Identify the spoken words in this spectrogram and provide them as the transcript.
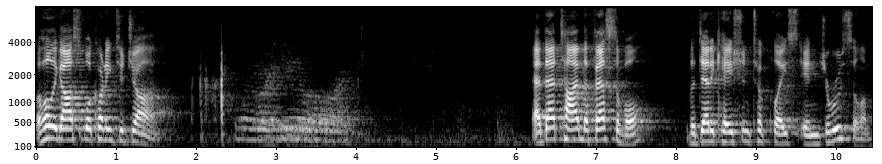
The Holy Gospel according to John. At that time, the festival, the dedication, took place in Jerusalem.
